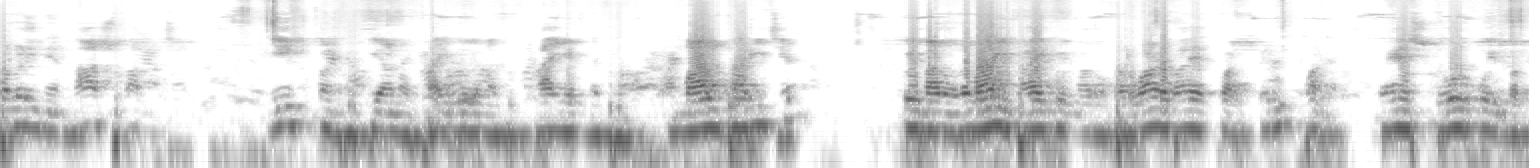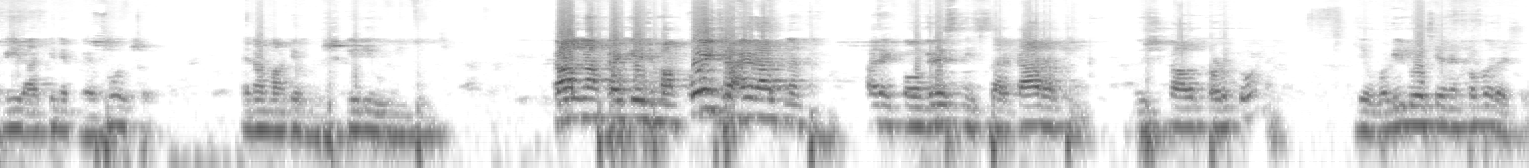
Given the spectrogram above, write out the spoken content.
પગળીને નાશ પામે છે. એક પણ રૂપિયાનો ફાયદો એમાંથી થાય એમ નથી. માલધારી છે. કોઈ મારો રવાઈ ભાઈ, કોઈ મારો ભરવાડ ભાઈ અથવા ખેડૂત પણ ભેંસ, ઢોર કોઈ બકરી રાખીને બેઠો છે, એના માટે મુશ્કેલી ઊભી થઈ કાલના પેકેજમાં કોઈ જાહેરાત નથી. અરે, કોંગ્રેસની સરકાર હતી. દુષ્કાળ પડતો ને, જે વડીલો છે એને ખબર હશે.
